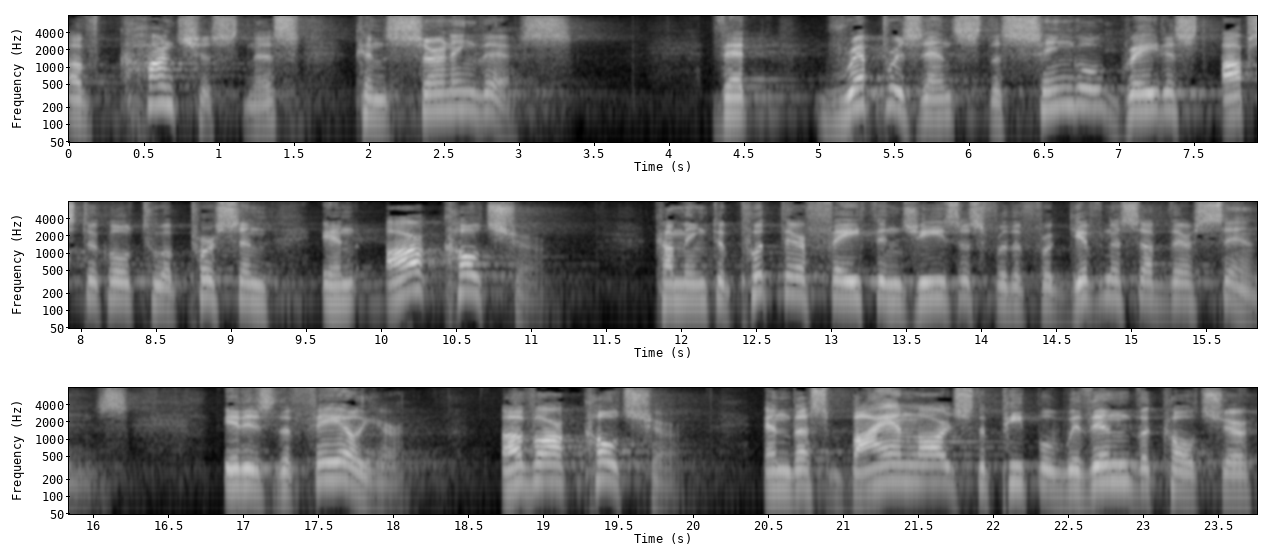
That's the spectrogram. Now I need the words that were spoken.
of consciousness concerning this that represents the single greatest obstacle to a person in our culture coming to put their faith in Jesus for the forgiveness of their sins. It is the failure of our culture, and thus by and large the people within the culture,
